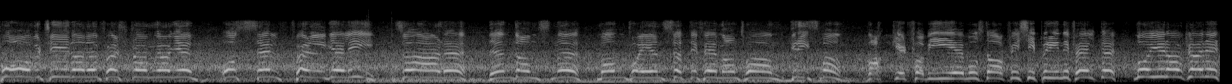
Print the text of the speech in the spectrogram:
på overtid av den første omgangen. Og selvfølgelig den dansende mannen på 1,75, Antoine Griezmann. Vakkert forbi Mustafi, kipper inn i feltet. Noyer avklarer,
